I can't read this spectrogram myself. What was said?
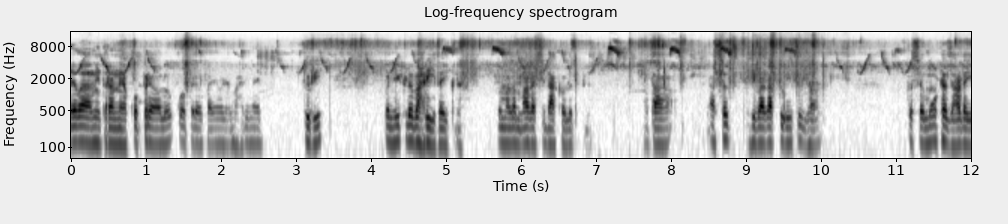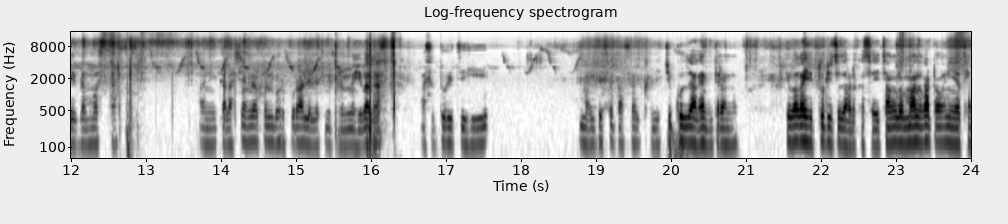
तेव्हा मित्रांनो या कोपऱ्यावर आलो. कोपऱ्यावर काय एवढ्या भारी नाही तुरी. पण इकडं भारी येतं इकडं. तुम्हाला मागाशी दाखवलं तिकडं. आता असंच ही बघा तुरीचं झाड. कसं मोठं झाड आहे एकदम मस्त. आणि त्याला शेंगा पण भरपूर आलेल्या आहेत मित्रांनो. हे बघा असं तुरीची ही तुम्हाला दिसत असेल खाली चिखूल झाला आहे मित्रांनो. हे बघा हे तुरीचं झाड कसं आहे. चांगलं मानगाटावानी याचा.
